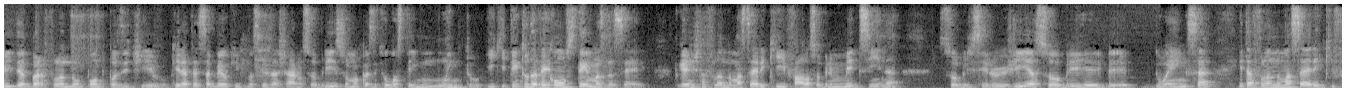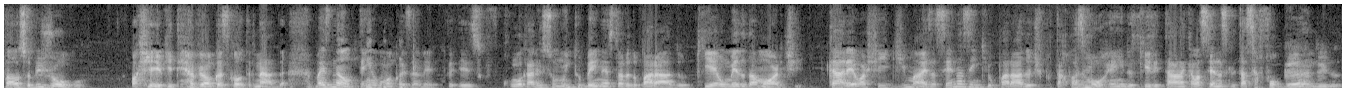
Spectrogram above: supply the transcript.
E agora falando de um ponto positivo, queria até saber o que vocês acharam sobre isso. Uma coisa que eu gostei muito e que tem tudo a ver com os temas da série. Porque a gente tá falando de uma série que fala sobre medicina, sobre cirurgia, sobre eh, doença, e tá falando de uma série que fala sobre jogo. Ok, o que tem a ver uma coisa com a outra? Nada. Mas não, tem alguma coisa a ver. Eles colocaram isso muito bem na história do Parado, que é o medo da morte. Cara, eu achei demais. As cenas em que o Parado, tipo, tá quase morrendo, que ele tá naquelas cenas que ele tá se afogando. E,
